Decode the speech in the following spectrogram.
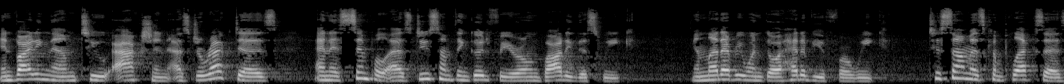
inviting them to action as direct as and as simple as do something good for your own body this week. and let everyone go ahead of you for a week. To some, as complex as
